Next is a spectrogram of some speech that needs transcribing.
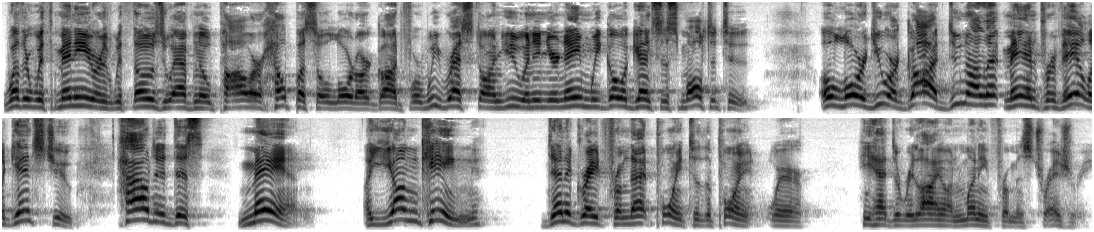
whether with many or with those who have no power. Help us, O Lord our God, for we rest on you, and in your name we go against this multitude. O Lord, you are God. Do not let man prevail against you. How did this man, a young king, denigrate from that point to the point where he had to rely on money from his treasury?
